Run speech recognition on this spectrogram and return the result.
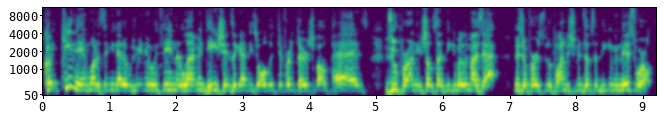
Kinim, what does it mean that it was written within Lamentations? Again, these are all the different Teresh Pez, Zuparani Shal Sadiq Mazeh. This refers to the punishments of tzaddikim in this world.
